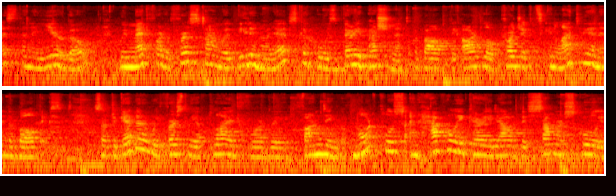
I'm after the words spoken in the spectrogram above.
Less than a year ago, we met for the first time with Irina Olevska, who is very passionate about the art law projects in Latvia and in the Baltics. So together we firstly applied for the funding of Nordplus and happily carried out this summer school in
